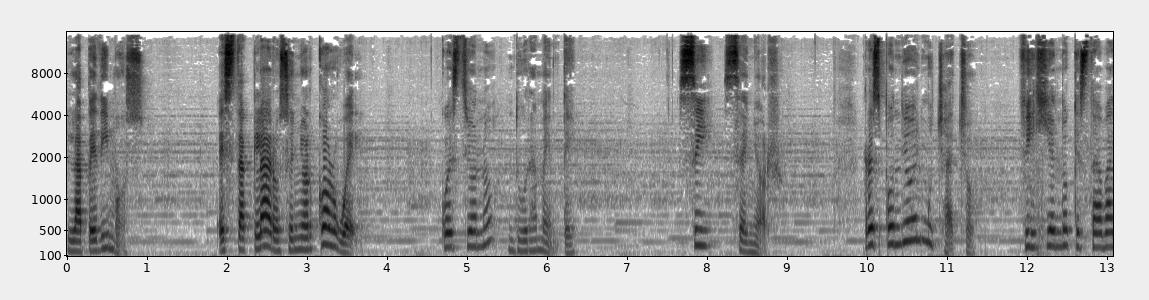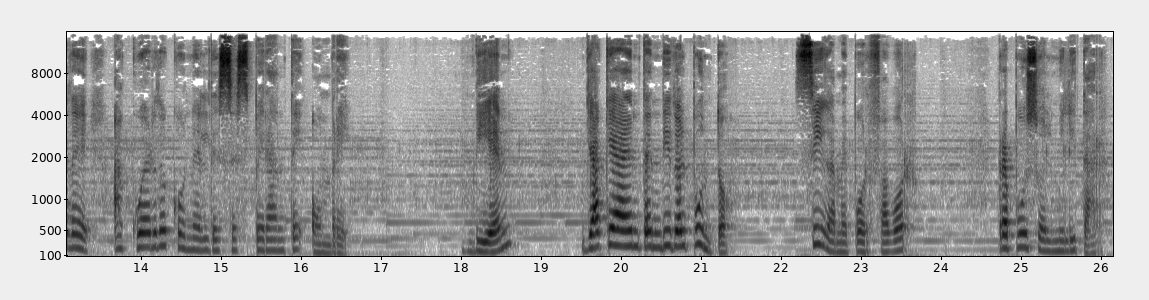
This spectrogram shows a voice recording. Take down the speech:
la pedimos. ¿Está claro, señor Corwell? Cuestionó duramente. Sí, señor, respondió el muchacho, fingiendo que estaba de acuerdo con el desesperante hombre. Bien, ya que ha entendido el punto, sígame, por favor, repuso el militar,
